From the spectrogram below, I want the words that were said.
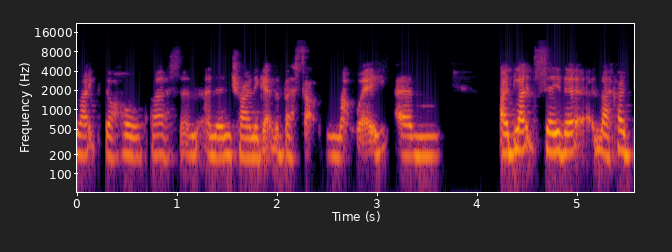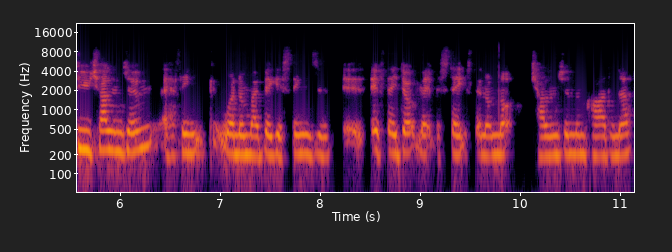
like the whole person and then trying to get the best out of them that way. Um, I'd like to say that like I do challenge them. I think one of my biggest things is if they don't make mistakes, then I'm not challenging them hard enough.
